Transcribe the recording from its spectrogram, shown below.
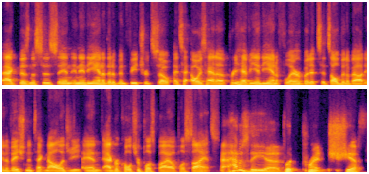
ag businesses in, in Indiana that have been featured. So it's always had a pretty heavy Indiana flair, but it's it's all been about innovation and technology and agriculture plus bio plus science does the uh, footprint shift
